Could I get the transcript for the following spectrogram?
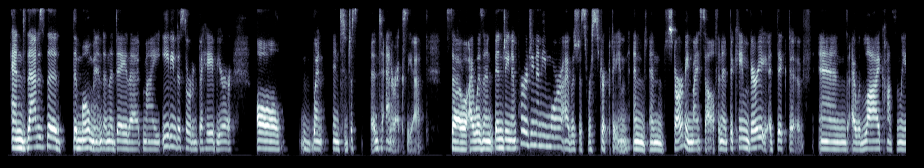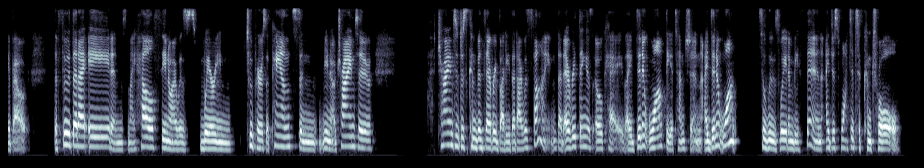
And that is the the moment and the day that my eating disordered behavior all went into just into anorexia. So i wasn't binging and purging anymore. I was just restricting and and starving myself. And it became very addictive. And i would lie constantly about the food that i ate and my health. You know i was wearing two pairs of pants and you know trying to trying to just convince everybody that I was fine, that everything is okay. I didn't want the attention. I didn't want to lose weight and be thin. I just wanted to control.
